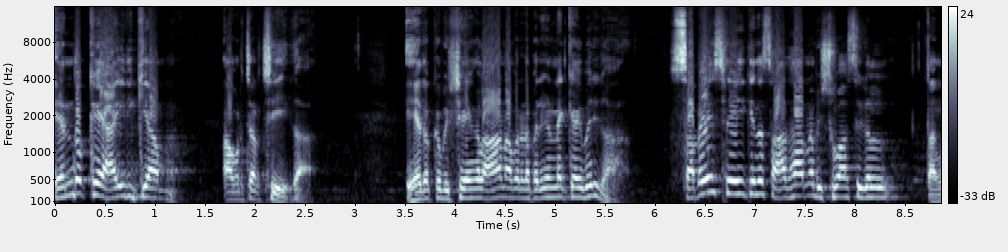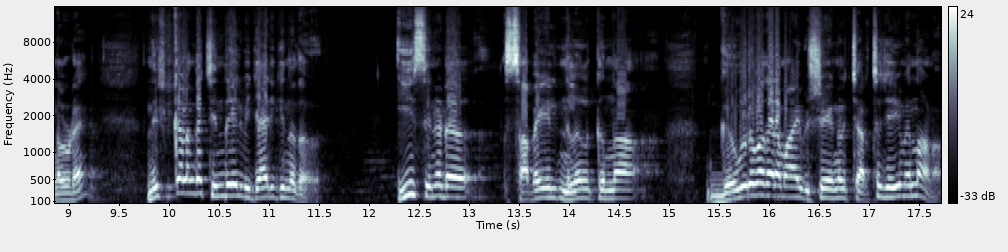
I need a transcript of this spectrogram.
എന്തൊക്കെ ആയിരിക്കാം അവർ ചർച്ച ചെയ്യുക? ഏതൊക്കെ വിഷയങ്ങളാണ് അവരുടെ പരിഗണനയ്ക്കായി വരിക? സഭയെ സ്നേഹിക്കുന്ന സാധാരണ വിശ്വാസികൾ തങ്ങളുടെ നിഷ്കളങ്ക ചിന്തയിൽ വിചാരിക്കുന്നത് ഈ സിനഡ് സഭയിൽ നിലനിൽക്കുന്ന ഗൗരവതരമായ വിഷയങ്ങൾ ചർച്ച ചെയ്യുമെന്നാണ്.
